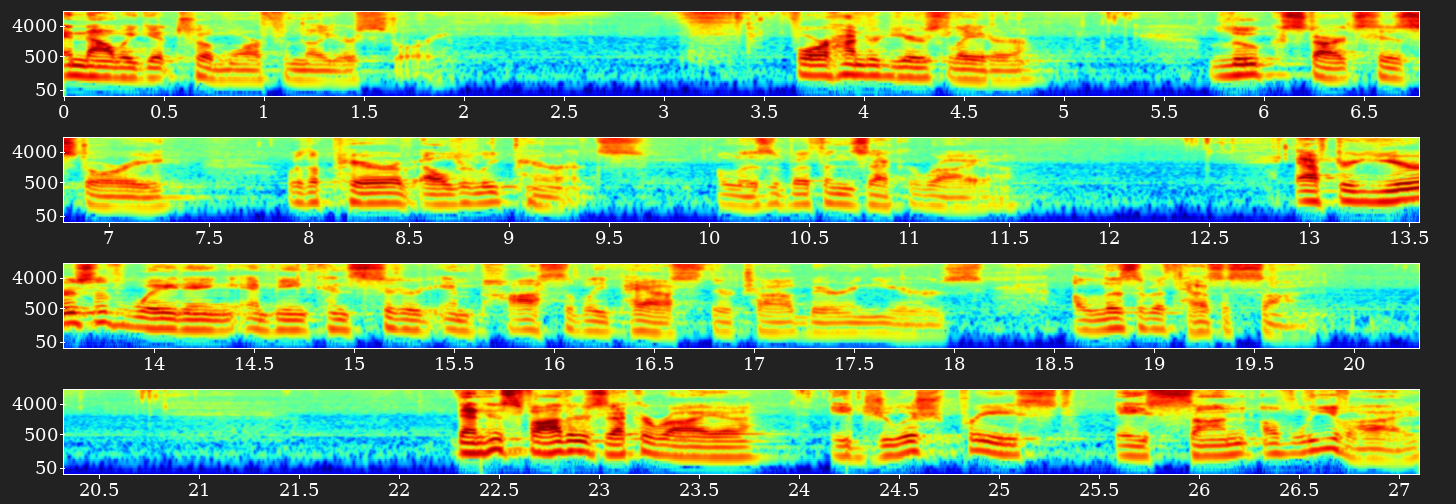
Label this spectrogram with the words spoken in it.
And now we get to a more familiar story. 400 years later, Luke starts his story with a pair of elderly parents, Elizabeth and Zechariah. After years of waiting and being considered impossibly past their childbearing years, Elizabeth has a son. Then his father, Zechariah, a Jewish priest, a son of Levi,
